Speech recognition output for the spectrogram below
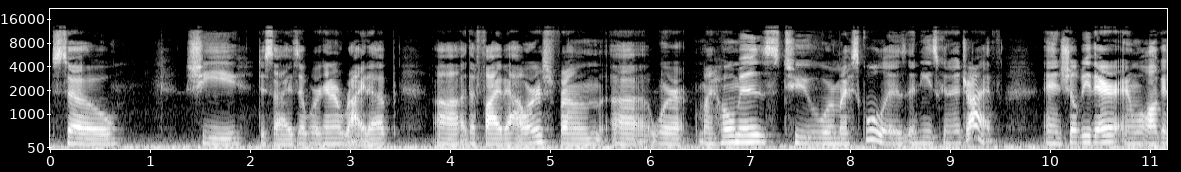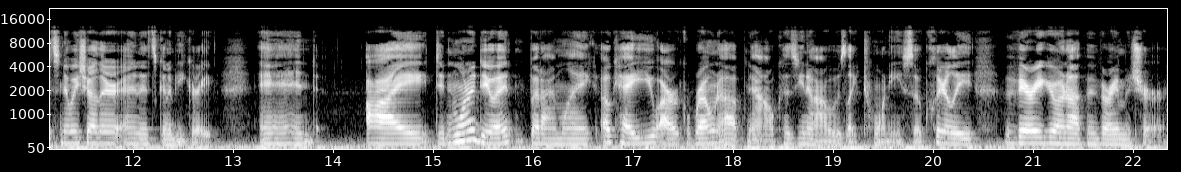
So she decides that we're gonna ride up uh, the five hours from uh, where my home is to where my school is, and he's going to drive. And she'll be there, and we'll all get to know each other, and it's going to be great. And I didn't want to do it, but I'm like, okay, you are grown up now because, you know, I was like 20. So clearly very grown up and very mature.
